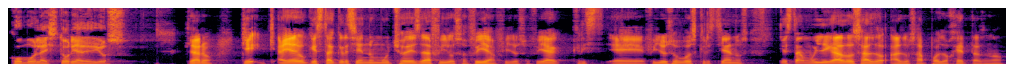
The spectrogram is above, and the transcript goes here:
como la historia de Dios. Claro, que hay algo que está creciendo mucho es la filosofía, filosofía, eh, filósofos cristianos, que están muy ligados a, a, los apologetas, ¿no?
